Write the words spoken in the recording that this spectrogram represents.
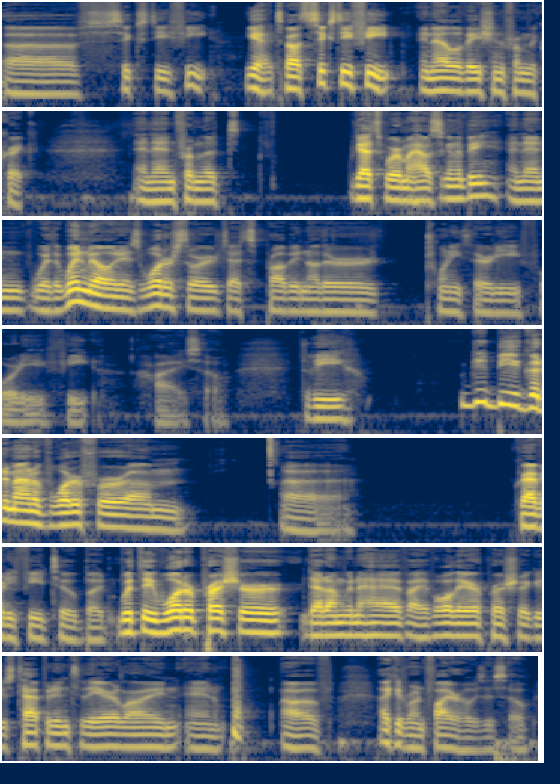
uh, 60 feet. Yeah, it's about 60 feet in elevation from the creek, and then from the that's where my house is going to be. And then where the windmill is water storage, that's probably another 20, 30, 40 feet high. So to be, it'd be a good amount of water for um, uh, gravity feed too. But with the water pressure that I'm to have, I have all the air pressure. I can just tap it into the airline and of I could run fire hoses. So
